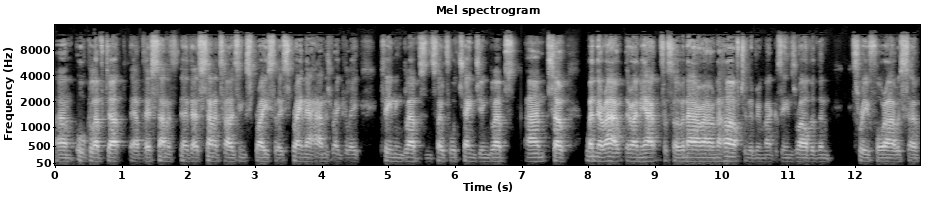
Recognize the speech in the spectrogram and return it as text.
um, all gloved up. They have their, sanit- their, their, sanitizing spray, so they're spraying their hands regularly, cleaning gloves and so forth, changing gloves. Um, so when they're out, they're only out for sort of an hour, hour and a half delivering magazines rather than three or four hours. So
